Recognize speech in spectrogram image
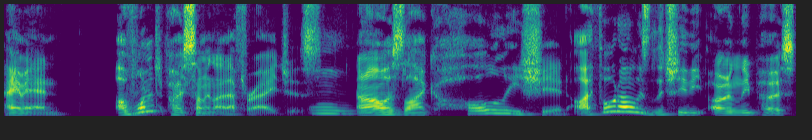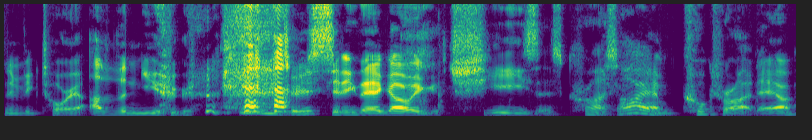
"Hey man, I've wanted to post something like that for ages." Mm. And I was like, holy shit. I thought I was literally the only person in Victoria other than you who's sitting there going, Jesus Christ, I am cooked right now.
